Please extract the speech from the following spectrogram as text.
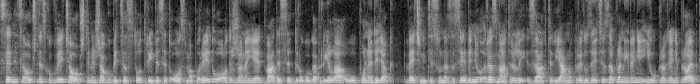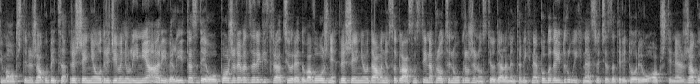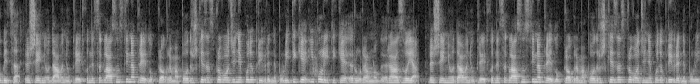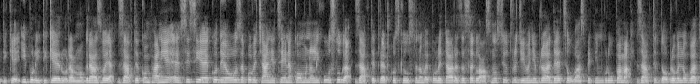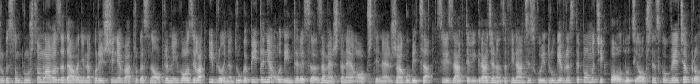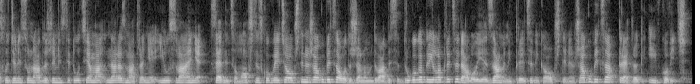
Sednica opštinskog veća opštine Žagubica 138. po redu održana je 22. aprila u ponedeljak. Većnici su na zasedenju razmatrali zahtev javnog preduzeća za planiranje i upravljanje projektima opštine Žagubica, rešenje o određivanju linija Arrive Litas deo Požarevac za registraciju redova vožnje, rešenje o davanju saglasnosti na procenu ugroženosti od elementarnih nepogoda i drugih nesreća za teritoriju opštine Žagubica, rešenje o davanju prethodne saglasnosti na predlog programa podrške za sprovođenje poljoprivredne politike i politike ruralnog razvoja, rešenje o davanju prethodne saglasnosti na predlog programa podrške za sprovođenje poljoprivredne politike i politike ruralnog razvoja, zahtev kompanije FCC Eko DO za povećanje cena komunalnih usluga, zahtev prečkolske ustanove poletara za saglasnost i utvrđivanje broja deca u vaspetnim grupama, zahtev dobrovoljnog vatrogasnog društva Mlava za davanje na korišćenje vatrogasne opreme i vozila i brojna druga pitanja od interesa za meštane opštine Žagubica. Svi zahtevi građana za financijsku i druge vrste pomoći pomoći po odluci opštinskog veća prosleđeni su nadležnim institucijama na razmatranje i usvajanje. Sednicom opštinskog veća opštine Žagubica održanom 22. aprila predsedavao je zamenik predsednika opštine Žagubica Predrag Ivković.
